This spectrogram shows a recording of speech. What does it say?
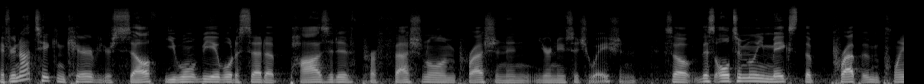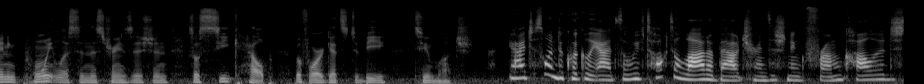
if you're not taking care of yourself, you won't be able to set a positive professional impression in your new situation. So, this ultimately makes the prep and planning pointless in this transition. So, seek help before it gets to be too much. Yeah, I just wanted to quickly add so, we've talked a lot about transitioning from college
